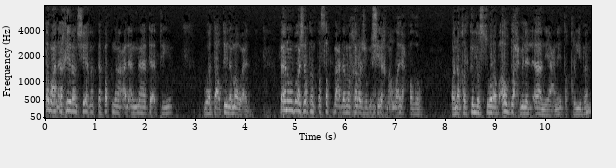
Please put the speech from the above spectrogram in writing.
طبعا أخيرا شيخنا اتفقنا على أنها تأتي وتعطينا موعد. فأنا مباشرة اتصلت بعد ما خرجوا بشيخنا الله يحفظه ونقلت له الصورة بأوضح من الآن يعني تقريبا.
